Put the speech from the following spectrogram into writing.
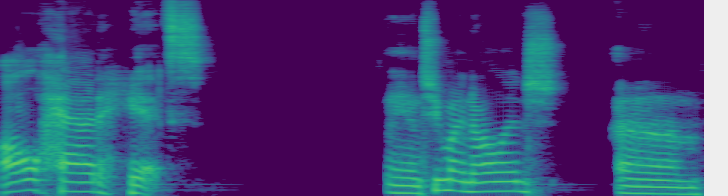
all had hits. And to my knowledge, um,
